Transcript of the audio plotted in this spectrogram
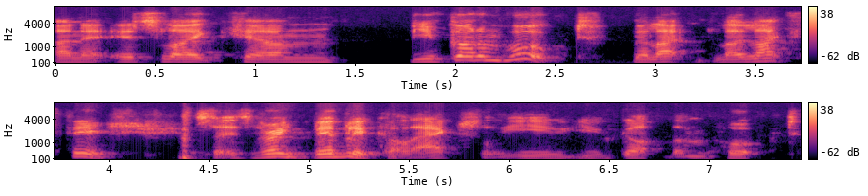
And it, it's like um, you've got them hooked. They're like they're like fish. So it's very biblical, actually. You you've got them hooked,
